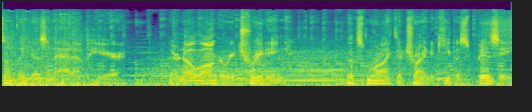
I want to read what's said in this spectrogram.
Something doesn't add up here. They're no longer retreating. Looks more like they're trying to keep us busy.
